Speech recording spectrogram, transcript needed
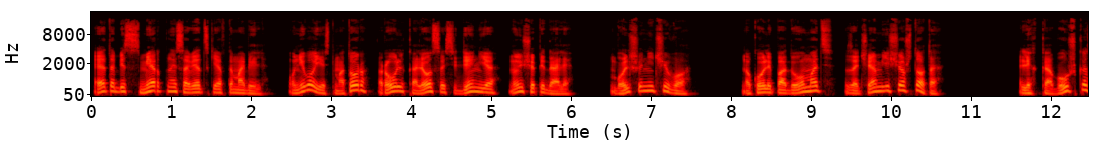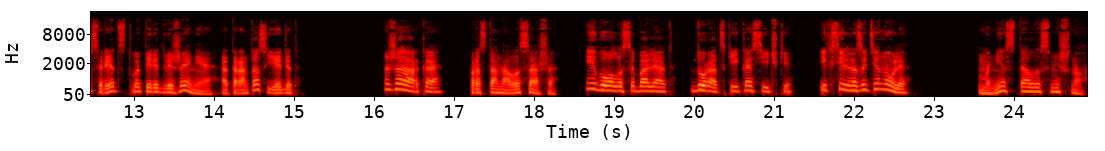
Это бессмертный советский автомобиль. У него есть мотор, руль, колеса, сиденья, ну еще педали. Больше ничего. Но коли подумать, зачем еще что-то? Легковушка — средство передвижения, а Тарантас едет. «Жарко», — простонала Саша. «И волосы болят, дурацкие косички. Их сильно затянули». Мне стало смешно.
